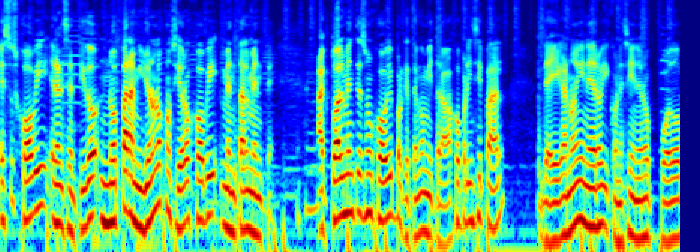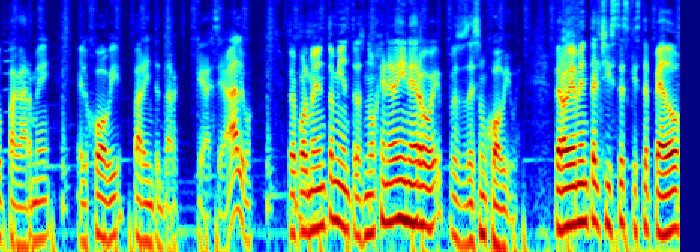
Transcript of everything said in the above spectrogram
eso es hobby, en el sentido, no para mí, yo no lo considero hobby mentalmente. Actualmente es un hobby porque tengo mi trabajo principal, de ahí gano dinero y con ese dinero puedo pagarme el hobby para intentar que sea algo. Pero por el momento, mientras no genera dinero, pues es un hobby, güey. Pero obviamente el chiste es que este pedo,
